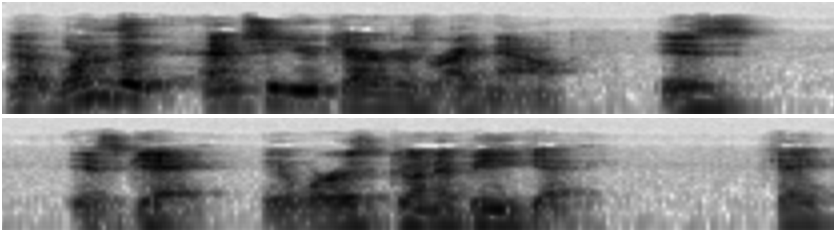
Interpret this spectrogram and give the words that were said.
that one of the MCU characters right now is is gay or is gonna be gay. Okay,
